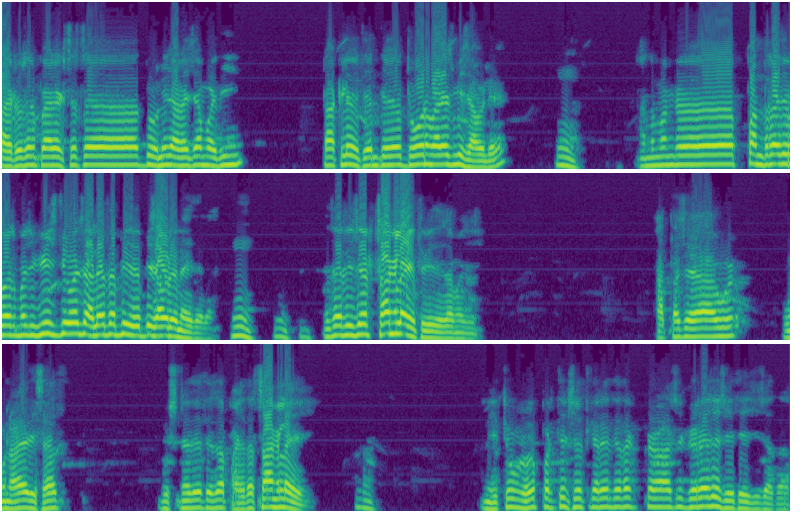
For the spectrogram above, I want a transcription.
हायड्रोजन पॅरेक्सचं दोन्ही झाडाच्या मध्ये टाकले होते आणि ते दोन वेळेस भिजावले. आणि मग पंधरा दिवस म्हणजे वीस दिवस झाले तर भि- भिजावले नाही त्याला. त्याचा रिझल्ट चांगला येतोय त्याच्यामध्ये आताच्या उ- उन्हाळ्या दिवसात उष्णतेत त्याचा फायदा चांगला आहे. हम्म. आणि इथं प्रत्येक शेतकऱ्याने त्याला काळाची गरजच आहे त्याची आता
